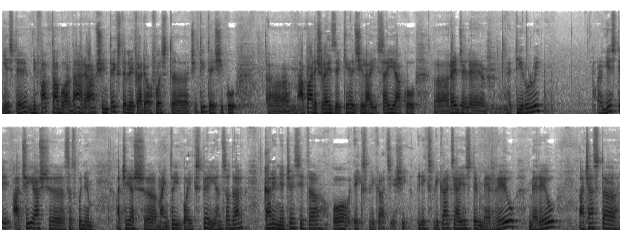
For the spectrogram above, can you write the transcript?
este, de fapt, abordarea și în textele care au fost uh, citite și cu uh, apare și la Ezechiel și la Isaia cu uh, regele tirului, este aceeași, uh, să spunem, uh, aceeași, uh, mai întâi o experiență, dar care necesită o explicație. Și explicația este mereu, mereu această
